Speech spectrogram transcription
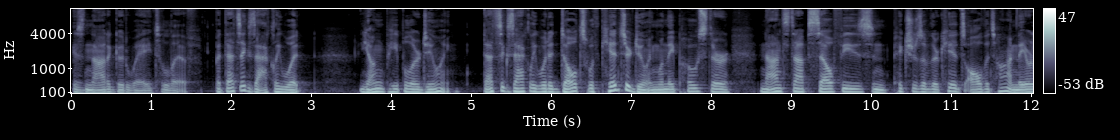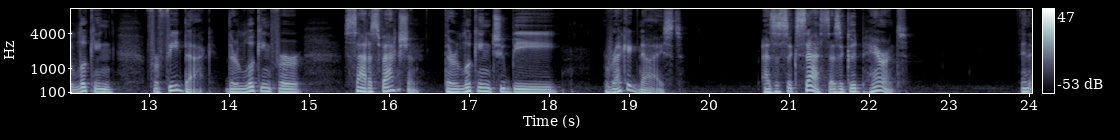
is not a good way to live. But that's exactly what young people are doing. That's exactly what adults with kids are doing when they post their nonstop selfies and pictures of their kids all the time. They are looking for feedback. They're looking for satisfaction. They're looking to be recognized as a success, as a good parent. And,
